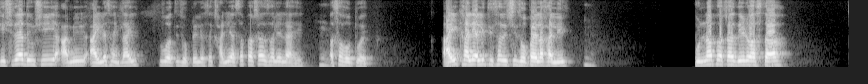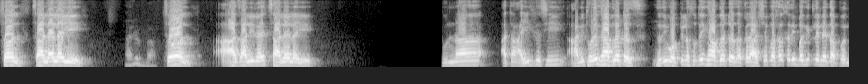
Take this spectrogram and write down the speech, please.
तिसऱ्या दिवशी आम्ही आईला सांगितलं आई तू वरती झोपलेली असते खाली असा प्रकार झालेला आहे. असा होतोय. आई खाली आली तिसऱ्या दिवशी झोपायला खाली. पुन्हा प्रकार दीड वाजता चल चालायला ये. चल आज आली नाही चालायला ये. पुन्हा आता आई कशी आम्ही थोडी घाबरटच. जरी वकील असतो तरी घाबरटच. कारण असे प्रकार कधी बघितले नाहीत आपण.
